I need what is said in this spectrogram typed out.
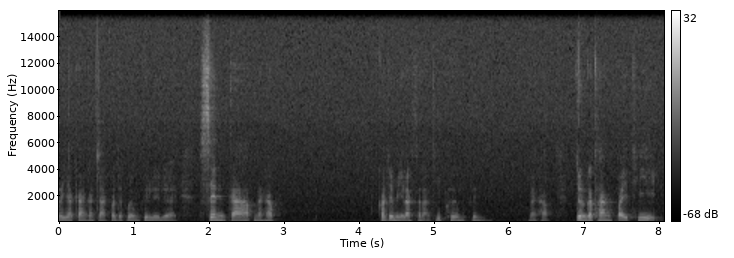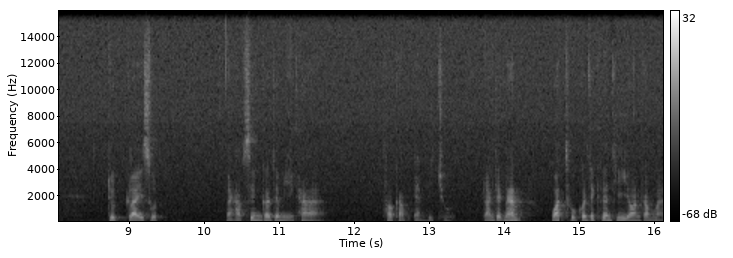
ระยะการกระจัดก็จะเพิ่มขึ้นเรื่อยๆ เส้นกราฟนะครับ ก็จะมีลักษณะที่เพิ่มขึ้นนะครับ จนกระทั่งไปที่จุดไกลสุดนะครับ ซึ่งก็จะมีค่าเท่ากับ amplitude หลังจากนั้นวัตถุก็จะเคลื่อนที่ย้อนกลับมา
